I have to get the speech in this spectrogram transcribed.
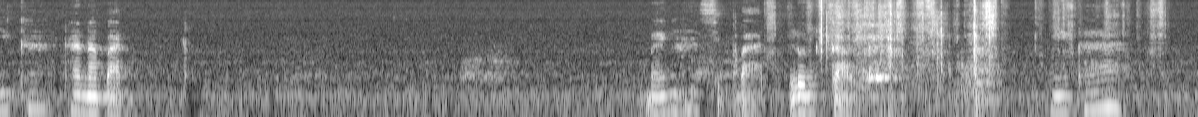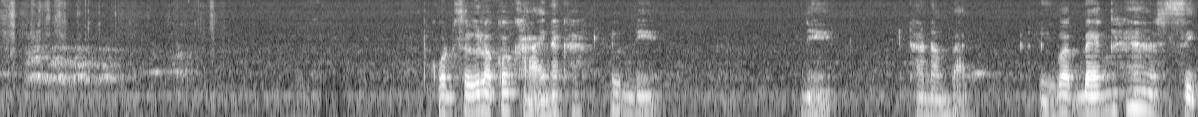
นี่ค่ะ ธนบัตรแบงค์ห้าสิบบาท รุ่นเก่า นี่ค่ะคนซื้อเราก็ขายนะคะ รุ่นนี้ นี่ ธนบัตร หรือว่าแบงค์ห้าสิบ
